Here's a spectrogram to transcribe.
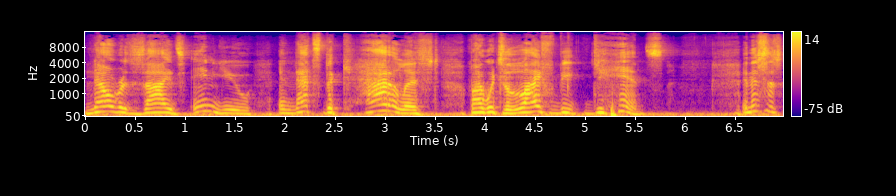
now resides in you, and that's the catalyst by which life begins. And this is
